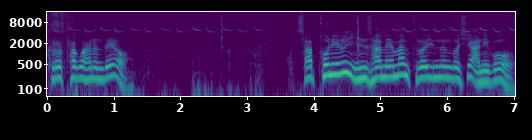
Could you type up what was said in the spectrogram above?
그렇다고 하는데요. 사포닌은 인삼에만 들어있는 것이 아니고,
